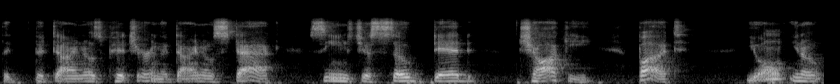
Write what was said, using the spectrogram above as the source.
The, the Dinos pitcher and the Dino stack seems just so dead chalky, but you you know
